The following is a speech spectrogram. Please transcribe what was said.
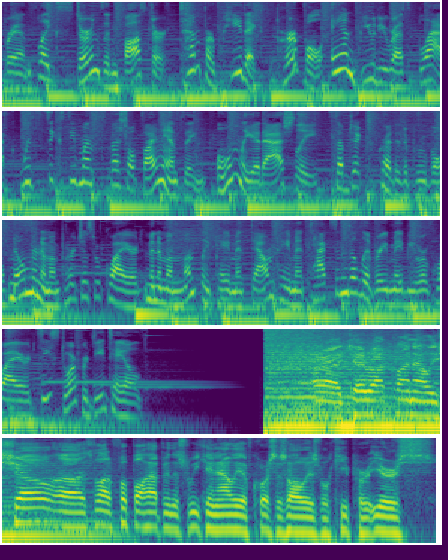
brands like Stearns and Foster, Tempur-Pedic, Purple, and Beautyrest Black with 60-month special financing only at Ashley. Subject to credit approval. No minimum purchase required. Minimum monthly payment, down payment, tax, and delivery may be required. See store for details. All right, K Rock Klein Alley Show. Uh, there's a lot of football happening this weekend. Allie, of course, as always, will keep her ears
